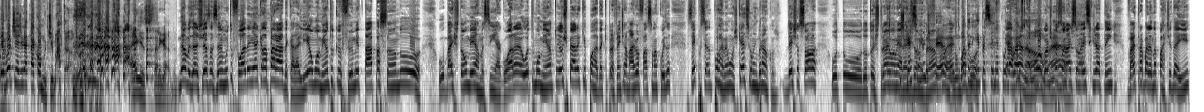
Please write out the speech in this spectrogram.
Eu vou te resgatar como? Te matando. é isso, tá ligado? Não, mas eu achei essa cena muito foda e é aquela parada, cara. Ali é o momento que o filme tá passando o bastão mesmo, assim. Agora é outro momento e eu espero que, porra, daqui pra frente a Marvel faça uma coisa 100%. Porra, meu irmão, esquece o Homem Branco. Deixa só o, o Doutor Estranho e o Homem-Aranha de o Homem de Branco. Ferro, o resto não bota acabou. ninguém pra ser ele por é, agora, resto acabou. não, Agora os é. personagens são esses que já tem. Vai trabalhando a partir daí.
